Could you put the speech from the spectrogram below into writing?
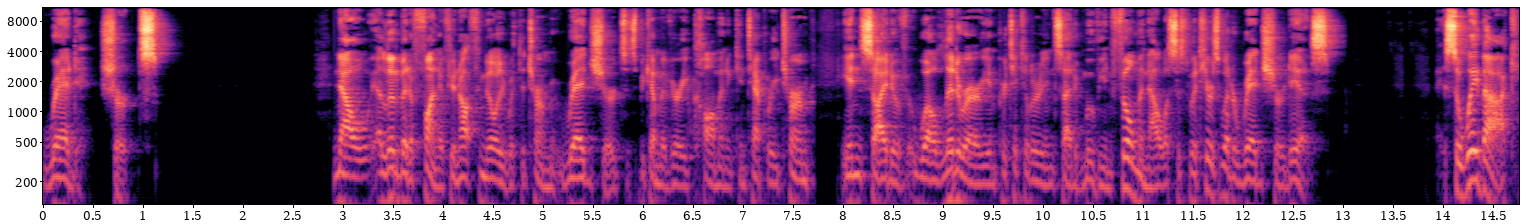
red shirts. Now, a little bit of fun. If you're not familiar with the term red shirts, it's become a very common and contemporary term inside of, well, literary and particularly inside of movie and film analysis. But here's what a red shirt is. So way back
